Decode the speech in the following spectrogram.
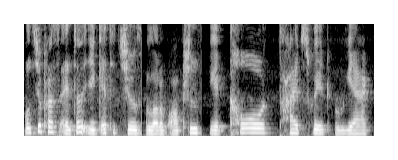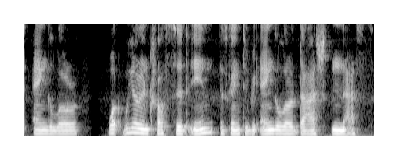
Once you press enter, you get to choose a lot of options. You get core, TypeScript, React, Angular. What we are interested in is going to be Angular-Nest.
